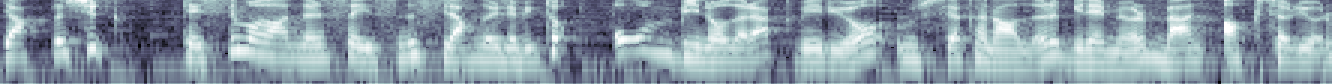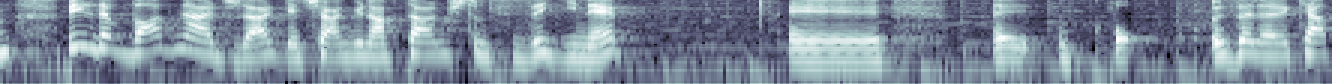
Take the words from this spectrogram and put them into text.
yaklaşık teslim olanların sayısını silahlarıyla birlikte 10 bin olarak veriyor Rusya kanalları bilemiyorum ben aktarıyorum. Bir de Wagnerciler geçen gün aktarmıştım size yine e, e, o, özel harekat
